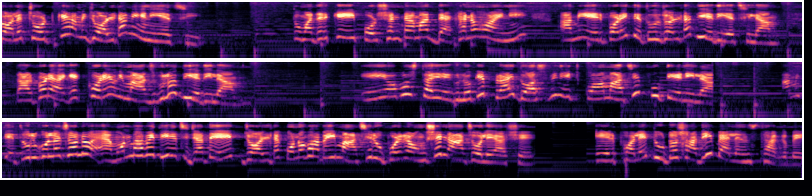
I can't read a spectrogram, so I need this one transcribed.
জলে চটকে আমি জলটা নিয়ে নিয়েছি। তোমাদেরকে এই পোর্শনটা আমার দেখানো হয়নি, আমি এরপরেই তেঁতুল জলটা দিয়ে দিয়েছিলাম। তারপর এক এক করে ওই মাছগুলো দিয়ে দিলাম। এই অবস্থায় এগুলোকে প্রায় দশ মিনিট কম আছে ফুটিয়ে নিলাম। আমি তেঁতুলগুলো চলো এমনভাবে দিয়েছি যাতে জলটা কোনোভাবেই মাছের উপরের অংশে না চলে আসে। এর ফলে দুটো স্বাদই ব্যালেন্স থাকবে।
